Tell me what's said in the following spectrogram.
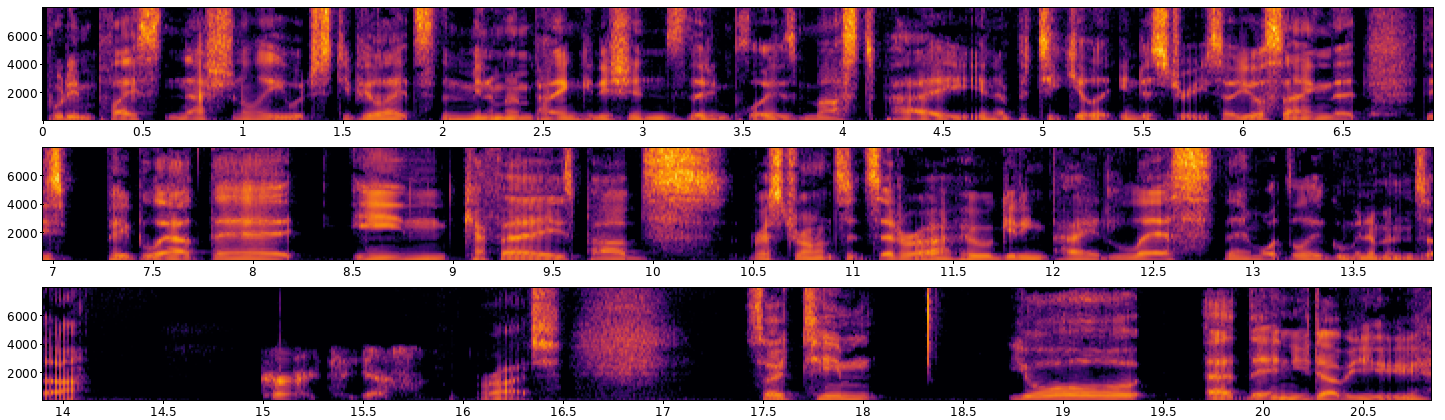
put in place nationally, which stipulates the minimum paying conditions that employers must pay in a particular industry. So you're saying that these people out there in cafes, pubs, restaurants, etc., who are getting paid less than what the legal minimums are. Correct. Yes. Right. So, Tim, you're at the NUW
